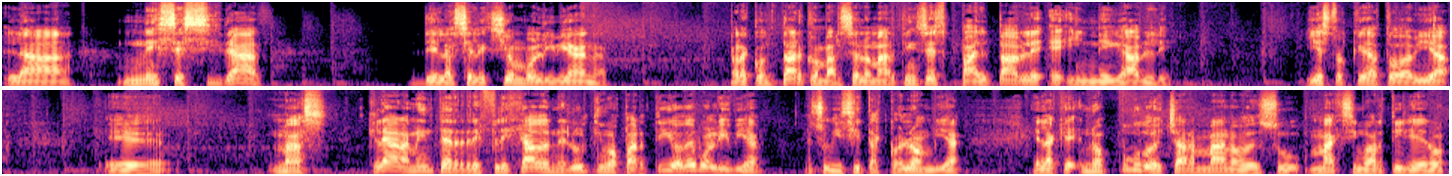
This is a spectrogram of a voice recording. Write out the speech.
la necesidad de la selección boliviana para contar con Marcelo Martins es palpable e innegable. Y esto queda todavía eh, más claramente reflejado en el último partido de Bolivia, en su visita a Colombia, en la que no pudo echar mano de su máximo artillero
